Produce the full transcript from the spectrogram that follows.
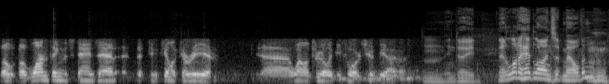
the, the one thing that stands out that can kill a career uh, well and truly before it should be over. Mm, indeed. There are a lot of headlines at Melbourne.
